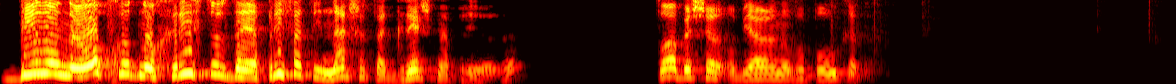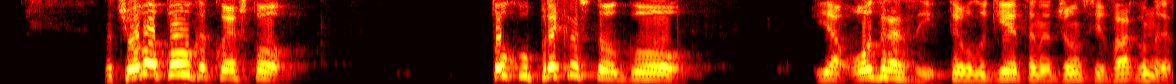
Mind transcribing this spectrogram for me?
Било необходно Христос да ја прифати нашата грешна природа, Тоа беше објавено во полуката. Значи, ова полука која што толку прекрасно го ја одрази теологијата на Джонси Вагонер,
